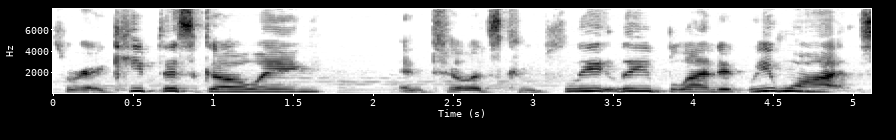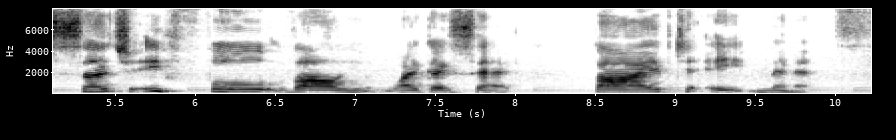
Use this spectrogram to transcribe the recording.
So we're gonna keep this going until it's completely blended. We want such a full volume, like I said, five to eight minutes.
